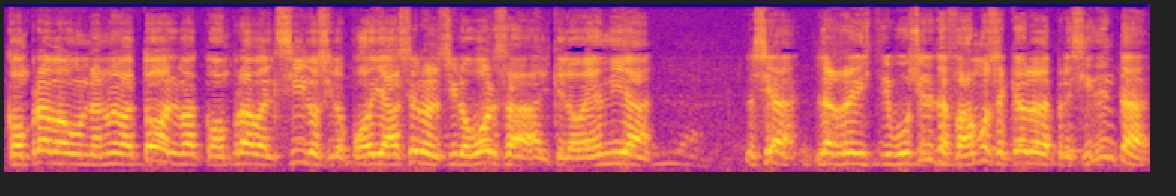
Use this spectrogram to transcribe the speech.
compraba una nueva tolva, compraba el silo si lo podía hacer o el silo bolsa al que lo vendía. O sea, la redistribución esta famosa que habla la presidenta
